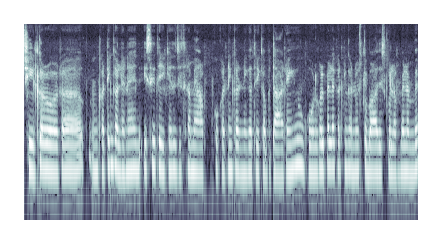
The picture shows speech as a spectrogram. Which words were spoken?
छील कर और कटिंग कर लेना है इसी तरीके से जिस तरह मैं आपको कटिंग करने का तरीका बता रही हूँ। गोल गोल पहले कटिंग करना है, उसके बाद इसको लंबे लंबे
